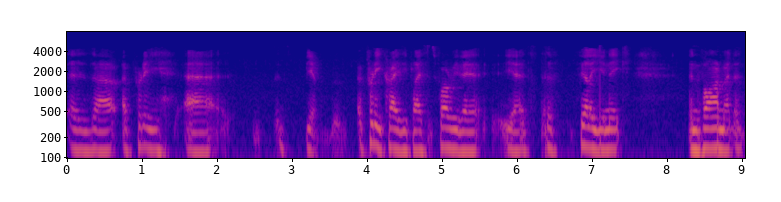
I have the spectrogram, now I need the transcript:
is uh, a pretty uh, yeah a pretty crazy place. It's probably the yeah it's a fairly unique environment.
